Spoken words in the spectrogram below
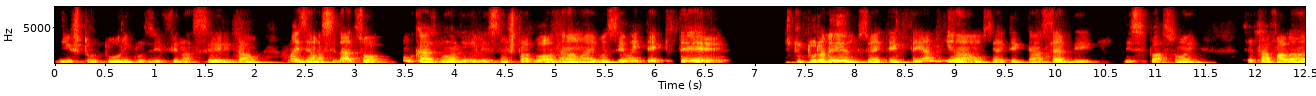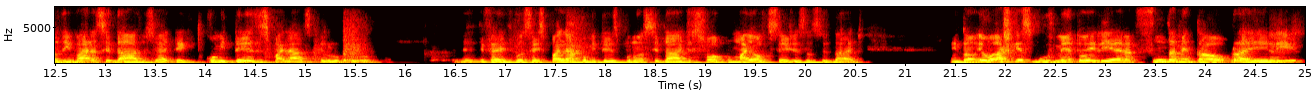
de estrutura, inclusive financeira e tal, mas é uma cidade só. No caso de uma eleição estadual, não. Aí você vai ter que ter estrutura mesmo, você vai ter que ter avião, você vai ter que ter uma série de, de situações. Você está falando em várias cidades, você vai ter comitês espalhados pelo, pelo, é diferente de você espalhar comitês por uma cidade só, por maior que seja essa cidade. Então, eu acho que esse movimento ele era fundamental para ele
